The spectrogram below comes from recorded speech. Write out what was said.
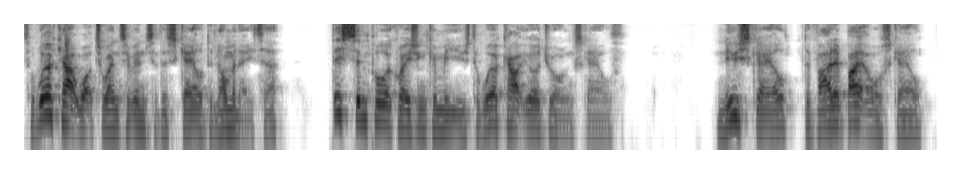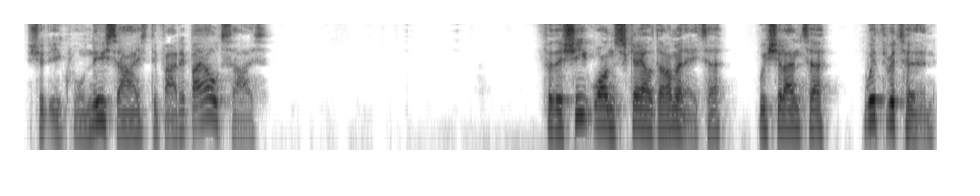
To work out what to enter into the scale denominator, this simple equation can be used to work out your drawing scales. New scale divided by old scale should equal new size divided by old size. For the sheet 1 scale denominator, we shall enter with return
